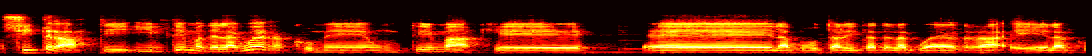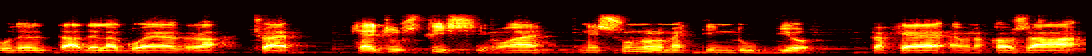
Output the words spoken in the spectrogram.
si tratti il tema della guerra come un tema che è la brutalità della guerra e la crudeltà della guerra, cioè che è giustissimo, eh? nessuno lo mette in dubbio, perché è una cosa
